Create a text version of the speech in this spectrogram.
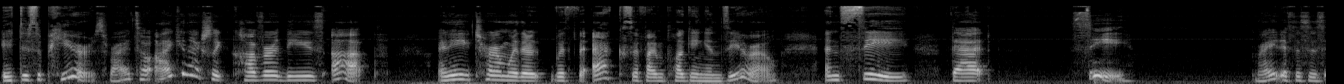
it disappears, right? So I can actually cover these up. Any term with, with the x, if I'm plugging in 0, and see that c, right? If this is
